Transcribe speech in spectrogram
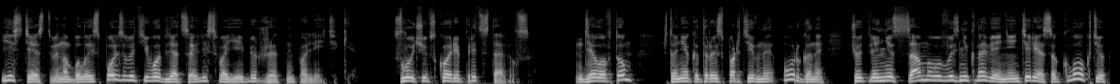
естественно было использовать его для целей своей бюджетной политики. Случай вскоре представился. Дело в том, что некоторые спортивные органы чуть ли не с самого возникновения интереса к локтю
